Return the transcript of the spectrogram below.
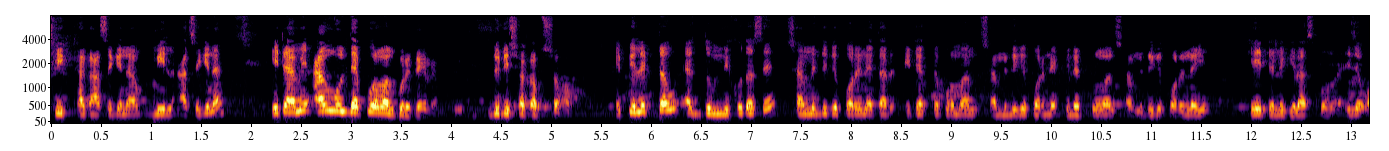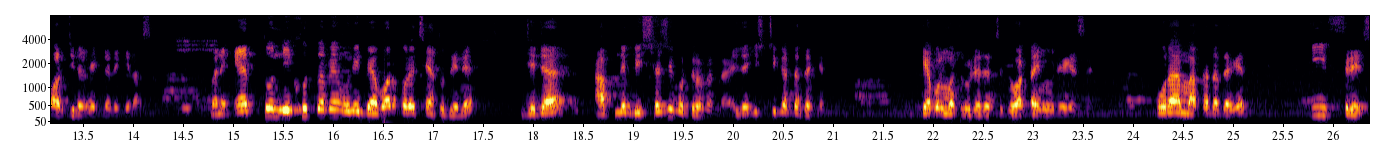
ঠিকঠাক আছে কিনা, মিল আছে কিনা, এটা আমি আঙ্গুল দিয়ে প্রমাণ করে দেখলাম দুটি সকাপ সহ। এই প্লেটটাও একদম নিখুঁত আছে, সামনের দিকে পরে নেই তার, এটা একটা প্রমাণ, সামনের দিকে পরে নেই প্লেট প্রমাণ, সামনের দিকে পরে নেই হেডেলে গ্লাস প্রমাণ, এই যে অরিজিনাল হেডেলে গ্লাস মানে এত নিখুঁতভাবে উনি ব্যবহার করেছে এতদিনে যেটা আপনি বিশ্বাসই করতে পারবেন না। এই যে স্টিকারটা দেখেন কেবলমাত্র উঠে যাচ্ছে, ধোয়ার টাইম উঠে গেছে। পুরা মাথাটা দেখেন, কি ফ্রেশ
